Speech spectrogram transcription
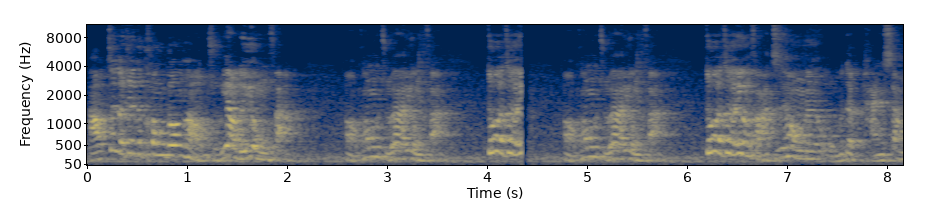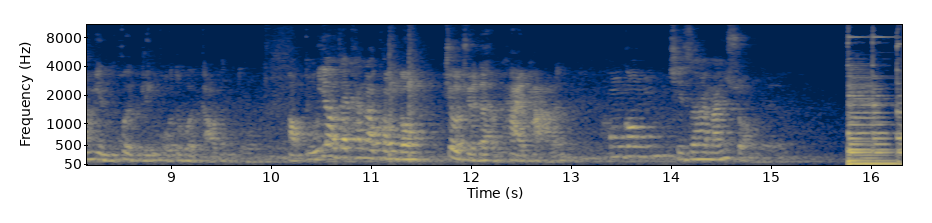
好，这个就是空宫哈主要的用法，哦，空宫主要用法，多了这个，哦，空宫主要用法，多了这个用法之后呢，我们的盘上面会灵活度会高很多。好，不要再看到空宫就觉得很害怕了。空工其实还蛮爽的。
